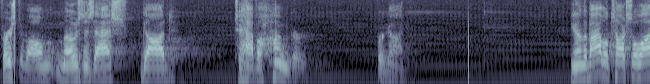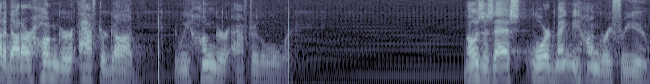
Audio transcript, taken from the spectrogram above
First of all, Moses asked God to have a hunger for God. You know, the Bible talks a lot about our hunger after God. Do we hunger after the Lord? Moses asked, Lord, make me hungry for you.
